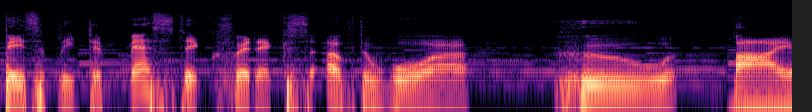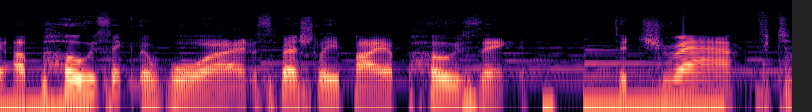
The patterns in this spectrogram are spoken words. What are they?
basically domestic critics of the war who, by opposing the war, and especially by opposing the draft,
